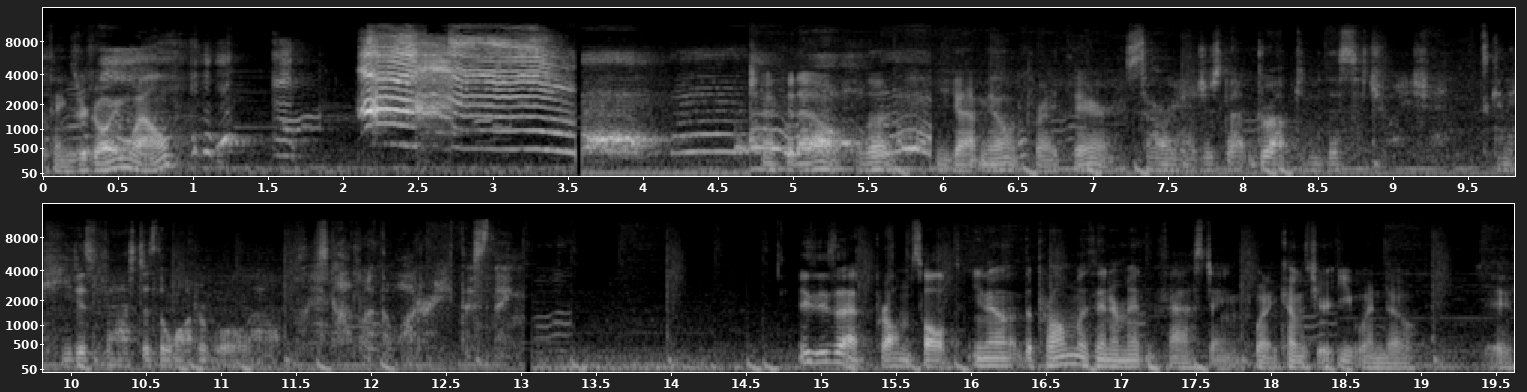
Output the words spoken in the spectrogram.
things are going well. Check it out. Look, you got milk right there. Sorry, I just got dropped into this situation. It's gonna heat as fast as the water will allow. Please God, let the water heat this thing. Easy as that, problem solved. You know, the problem with intermittent fasting when it comes to your eat window, if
